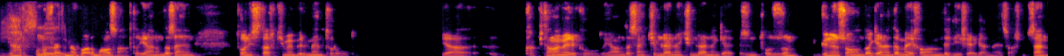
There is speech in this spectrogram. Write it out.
Yarısını Bunun fərqinə varmalısan artıq. Yanında sənin Tony Stark kimi bir mentor oldu. Ya Kapitan Amerika oldu. Yanında sən kimlərlə kimlərlə gəzin tozdun. Günün sonunda yenə də Meyxalanın dediyi şeyə gəlməyə çalışdın. Sən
